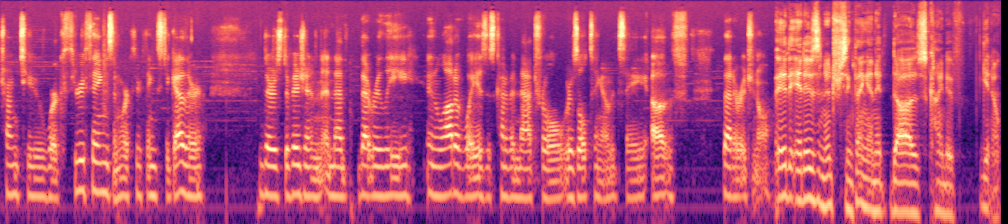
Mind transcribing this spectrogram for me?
trying to work through things and work through things together there's division and that that really in a lot of ways is kind of a natural resulting i would say of that original. It it is an interesting thing, and it does kind of you know,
